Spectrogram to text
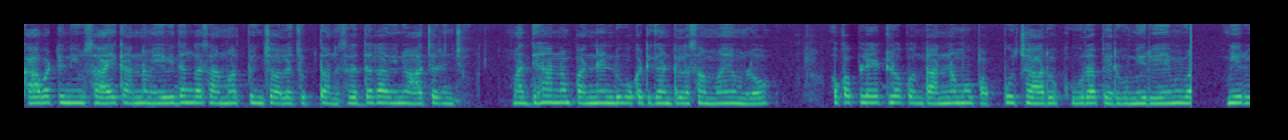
కాబట్టి నీవు సాయికి అన్నం ఏ విధంగా సమర్పించాలో చెప్తాను. శ్రద్ధగా విని ఆచరించు. మధ్యాహ్నం పన్నెండు ఒకటి గంటల సమయంలో ఒక ప్లేట్లో కొంత అన్నము పప్పు చారు కూర పెరుగు మీరు ఏమి మీరు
